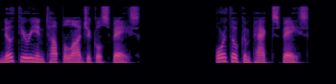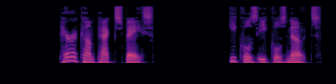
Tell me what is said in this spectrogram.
Noetherian topological space. Orthocompact space. Paracompact space. Notes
